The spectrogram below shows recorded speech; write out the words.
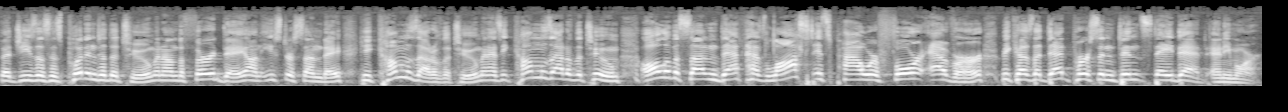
that Jesus is put into the tomb, and on the third day, on Easter Sunday, he comes out of the tomb. And as he comes out of the tomb, all of a sudden, death has lost its power forever because the dead person didn't stay dead anymore.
